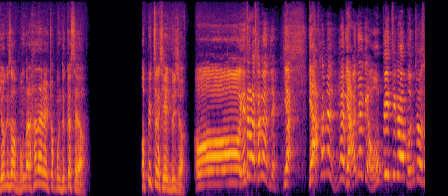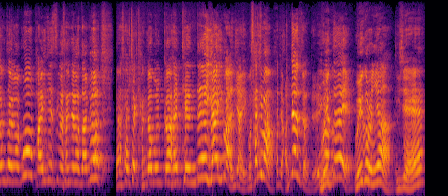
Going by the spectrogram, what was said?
여기서 뭔가를 하나를 조금 느꼈어요. 업비트가 제일 늦어. 어, 얘들아, 사면 안 돼. 야, 야, 야, 사면, 야, 야. 만약에 업비트가 먼저 상장하고 바이낸스가 상장한다면, 야, 살짝 담가볼까 할 텐데, 야, 이거 아니야. 이거 사지 마. 사지 마. 안 돼, 안 돼, 안 돼. 이거 왜안 돼. 왜 그러냐? 이제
